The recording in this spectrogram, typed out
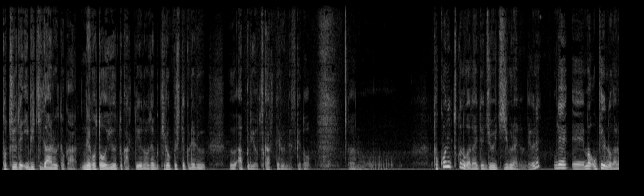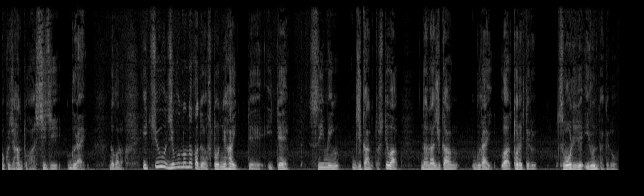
途中でいびきがあるとか、寝言を言うとかっていうのを全部記録してくれるアプリを使ってるんですけど、あの床に着くのが大体11時ぐらいなんだよね。で、えーまあ起きるのが6時半とか7時ぐらい。だから一応自分の中では布団に入っていて睡眠時間としては7時間ぐらいは取れてるつもりでいるんだけど、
